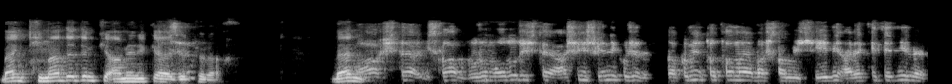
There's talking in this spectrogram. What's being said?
Ben kime dedim ki Amerika'ya götürek? Ben Aa işte İslam durum olur işte. Aşın şenlik hoca dokument toplamaya başlamış. Şeydi hareket ediyorlar.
